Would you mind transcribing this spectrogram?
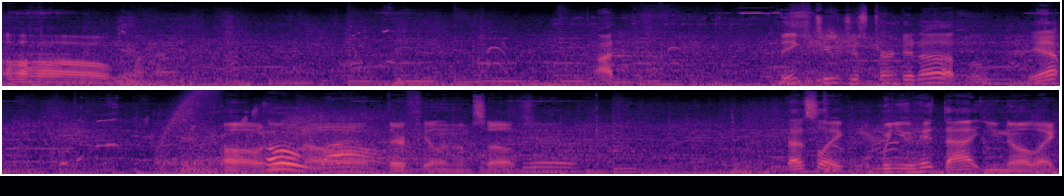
oh. oh my. I think two just turned it up. Yep. Oh, oh no. Wow. They're feeling themselves. Yeah. That's like, when you hit that, you know, like,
